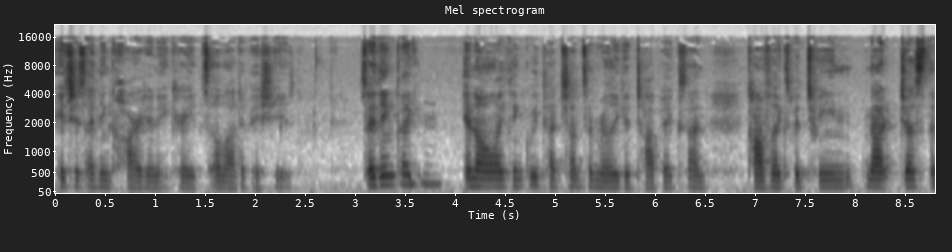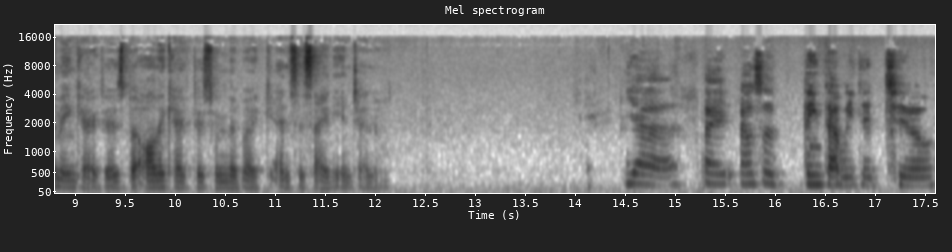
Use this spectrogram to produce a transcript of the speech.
it's just i think hard and it creates a lot of issues. So i think like mm-hmm. in all i think we touched on some really good topics on conflicts between not just the main characters but all the characters from the book and society in general yeah i i also think that we did too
